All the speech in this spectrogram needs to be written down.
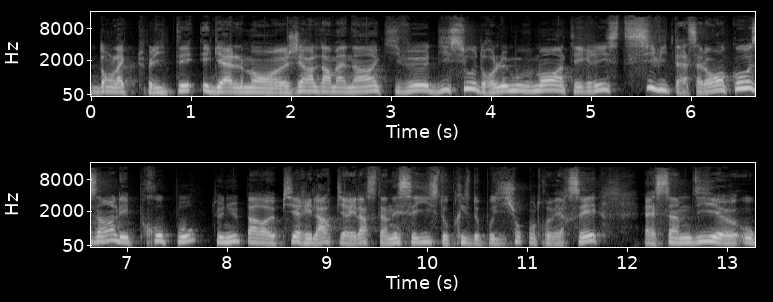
Dans l'actualité également, euh, Gérald Darmanin qui veut dissoudre le mouvement intégriste Civitas. Alors en cause, hein, les propos tenus par euh, Pierre Hillard. Pierre Hillard, c'est un essayiste aux prises de position controversées. Euh, samedi, au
